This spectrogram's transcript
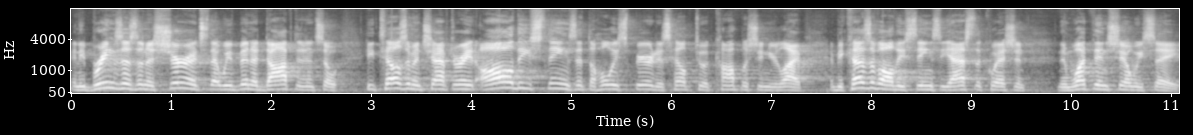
And He brings us an assurance that we've been adopted. And so He tells them in chapter 8 all these things that the Holy Spirit has helped to accomplish in your life. And because of all these things, He asks the question then what then shall we say?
